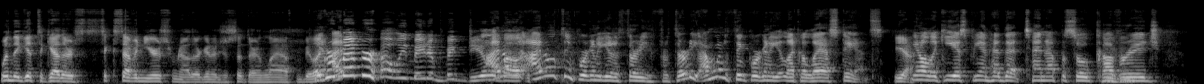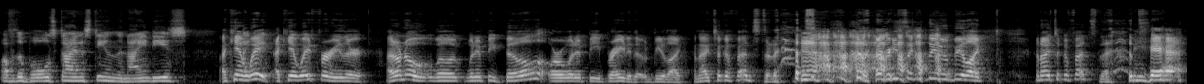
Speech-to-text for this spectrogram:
when they get together six, seven years from now, they're gonna just sit there and laugh and be like, Yeah, I- "Remember how we made a big deal I about?" don't. I don't think we're gonna get a thirty for thirty. I'm gonna think we're gonna get like a Last Dance. Yeah. You know, like ESPN had that ten episode coverage mm-hmm. of the Bulls dynasty in the '90s. I can't wait. I can't wait for either. I don't know. Will would it be Bill or would it be Brady that would be like? And I took offense to that. Every single thing would be like, and I took offense to that. Yeah.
